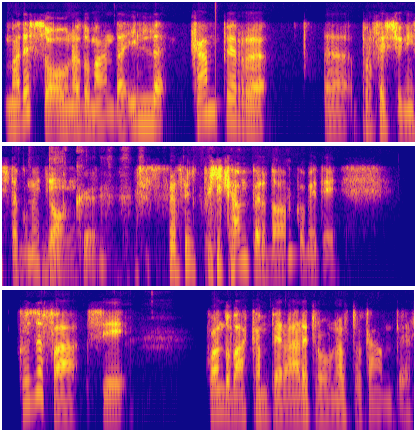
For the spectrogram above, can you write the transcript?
Ma adesso ho una domanda, il camper eh, professionista come te... Doc. il, il camper doc come te, cosa fa se quando va a camperare trova un altro camper?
